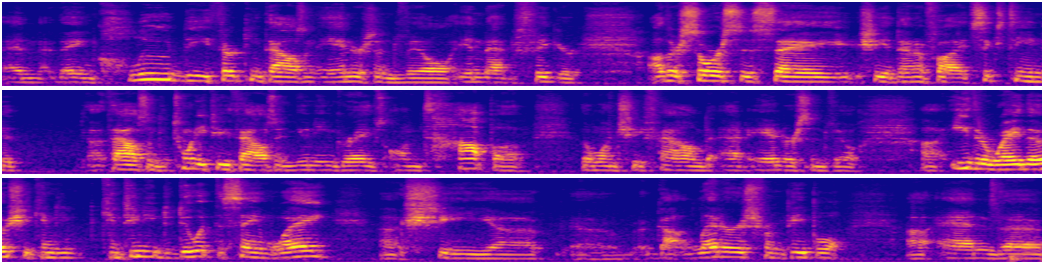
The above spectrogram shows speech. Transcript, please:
and they include the 13,000 Andersonville in that figure. Other sources say she identified 16 to 1,000 to 22,000 Union graves on top of the one she found at Andersonville. Uh, either way, though, she can continued to do it the same way. Uh, she uh, got letters from people uh, and uh,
